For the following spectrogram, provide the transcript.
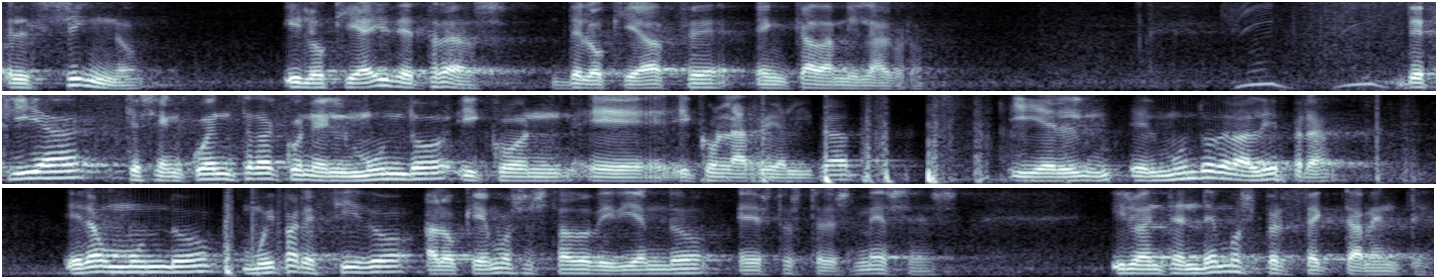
el signo y lo que hay detrás de lo que hace en cada milagro. Decía que se encuentra con el mundo y con, eh, y con la realidad. Y el, el mundo de la lepra era un mundo muy parecido a lo que hemos estado viviendo en estos tres meses. Y lo entendemos perfectamente.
